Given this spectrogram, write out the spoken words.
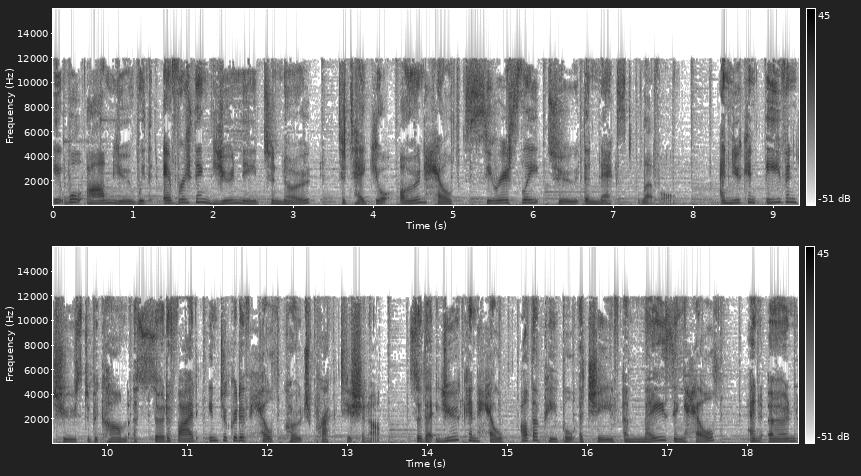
It will arm you with everything you need to know to take your own health seriously to the next level. And you can even choose to become a certified integrative health coach practitioner so that you can help other people achieve amazing health and earn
